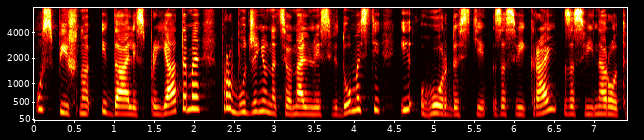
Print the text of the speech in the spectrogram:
успішно і далі сприятиме пробудженню національної свідомості і гордості за свій край, за свій народ.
